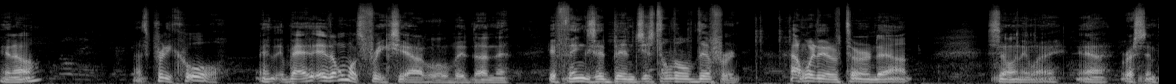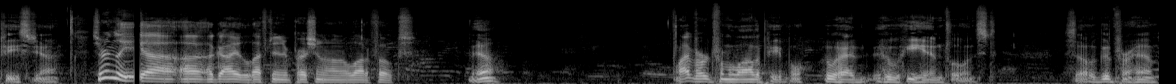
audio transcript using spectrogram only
You know? That's pretty cool. And it almost freaks you out a little bit, doesn't it? If things had been just a little different, how would it have turned out? So anyway, yeah, rest in peace, John. Certainly, uh, a, a guy that left an impression on a lot of folks. Yeah. I've heard from a lot of people who had who he influenced. So good for him.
